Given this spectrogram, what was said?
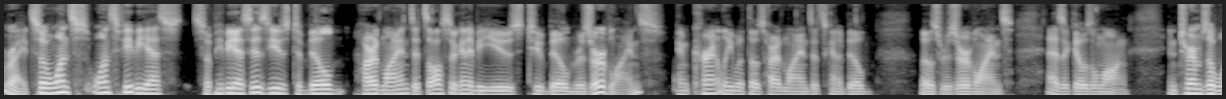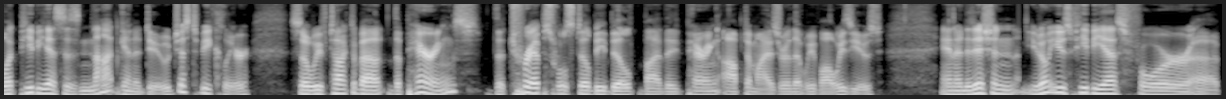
Right. So once once PBS so PBS is used to build hard lines, it's also going to be used to build reserve lines. And currently with those hard lines, it's going to build those reserve lines as it goes along. In terms of what PBS is not going to do, just to be clear, so we've talked about the pairings. The trips will still be built by the pairing optimizer that we've always used. And in addition, you don't use PBS for uh,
